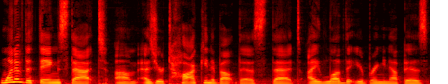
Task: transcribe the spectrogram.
one of the things that, um, as you're talking about this, that I love that you're bringing up is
